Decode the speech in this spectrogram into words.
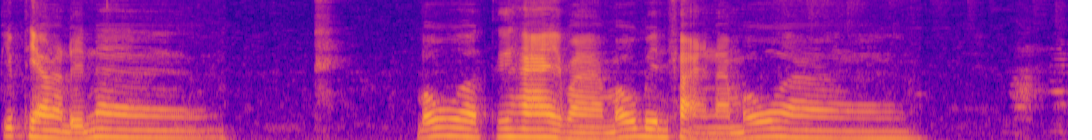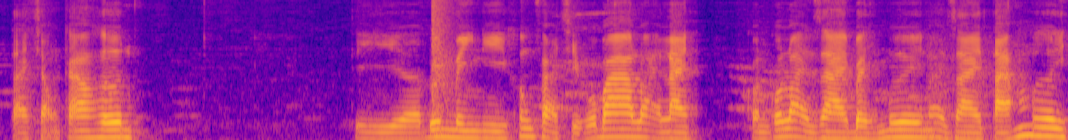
tiếp theo là đến ờ, mẫu ờ, thứ hai và mẫu bên phải là mẫu ờ, tải trọng cao hơn. Thì bên mình thì không phải chỉ có ba loại này, còn có loại dài 70 loại dài 80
